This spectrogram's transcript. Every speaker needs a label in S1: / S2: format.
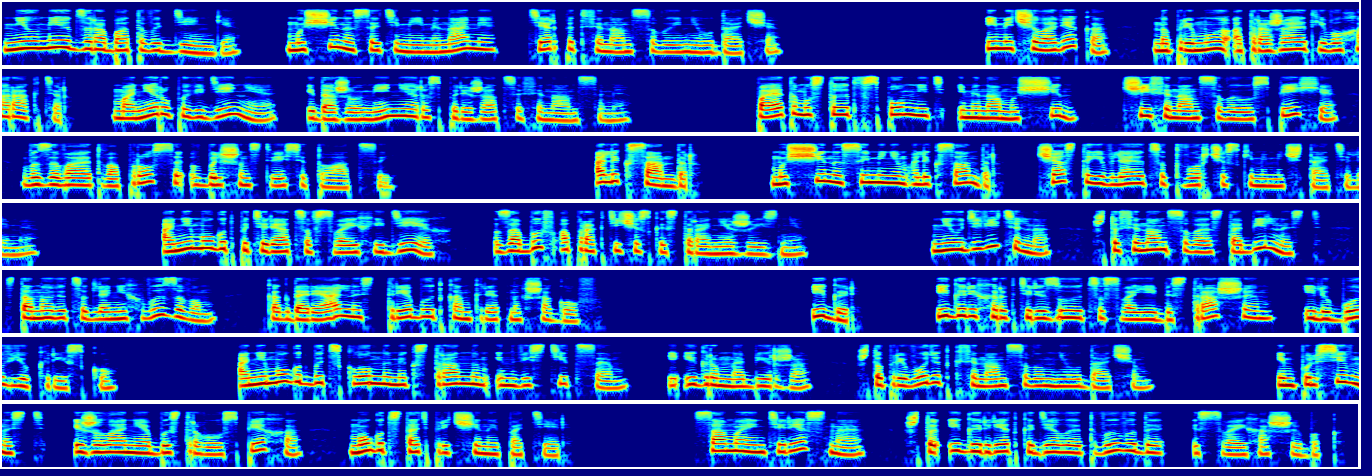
S1: не умеют зарабатывать деньги. Мужчины с этими именами терпят финансовые неудачи. Имя человека напрямую отражает его характер, манеру поведения и даже умение распоряжаться финансами. Поэтому стоит вспомнить имена мужчин, чьи финансовые успехи вызывают вопросы в большинстве ситуаций. Александр. Мужчины с именем Александр часто являются творческими мечтателями. Они могут потеряться в своих идеях, забыв о практической стороне жизни. Неудивительно, что финансовая стабильность становится для них вызовом, когда реальность требует конкретных шагов. Игорь. Игорь характеризуются своей бесстрашием и любовью к риску. Они могут быть склонными к странным инвестициям и играм на бирже, что приводит к финансовым неудачам. Импульсивность и желание быстрого успеха могут стать причиной потерь. Самое интересное, что Игорь редко делает выводы из своих ошибок.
